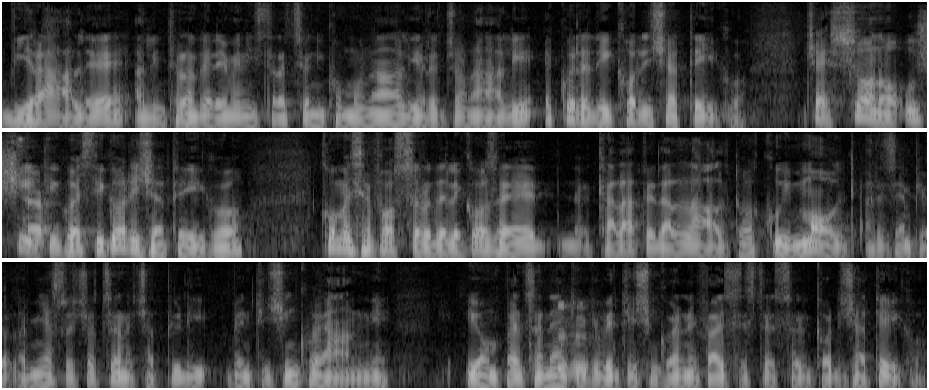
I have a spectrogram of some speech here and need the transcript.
virale all'interno delle amministrazioni comunali e regionali è quella dei codici Ateco. Cioè sono usciti certo. questi codici Ateco come se fossero delle cose calate dall'alto, a cui molti, ad esempio la mia associazione ha più di 25 anni, io non penso neanche uh-huh. che 25 anni fa esistesse il codice ateco.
